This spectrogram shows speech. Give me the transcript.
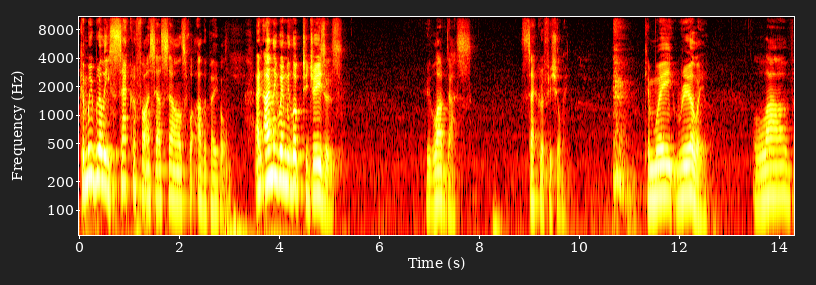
can we really sacrifice ourselves for other people. And only when we look to Jesus, who loved us sacrificially, can we really love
